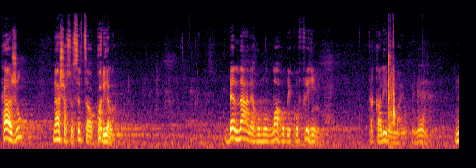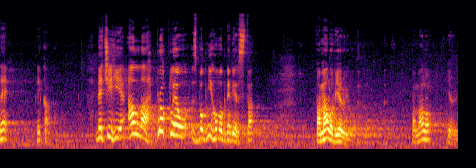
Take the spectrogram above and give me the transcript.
Kažu, naša su srca okorjela. Bel la'nehum Allahu bi kufrihim. Fa kalilom ma yu'minun. Ne, nikako. Već ih je Allah prokleo zbog njihovog nevjerstva. Pa malo vjeruju. Pa malo vjeruju.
